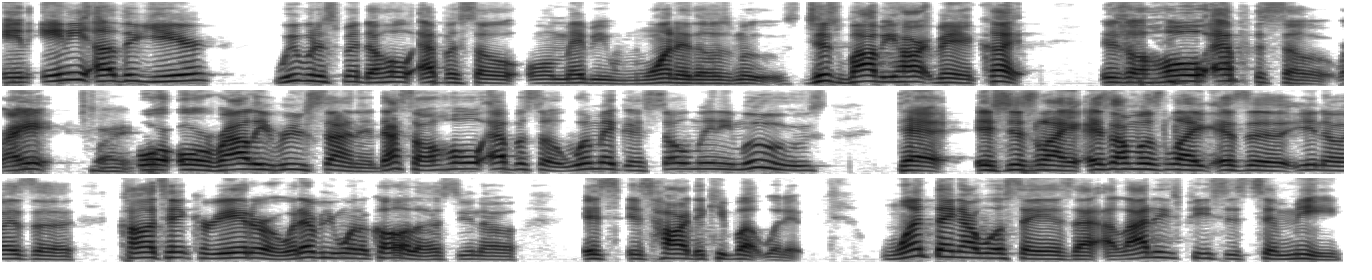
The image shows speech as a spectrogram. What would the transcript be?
in any other year, we would have spent the whole episode on maybe one of those moves. Just Bobby Hart being cut is a whole episode, right? Right. Or or Riley Reiff signing. That's a whole episode. We're making so many moves that it's just like it's almost like as a you know as a content creator or whatever you want to call us, you know, it's it's hard to keep up with it. One thing I will say is that a lot of these pieces to me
